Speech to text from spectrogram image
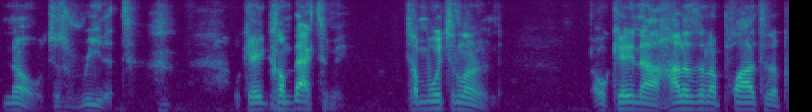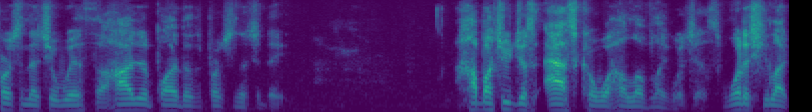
no, just read it. Okay. Come back to me. Tell me what you learned. Okay. Now, how does it apply to the person that you're with or how does it apply to the person that you date? How about you just ask her what her love language is? What does she like?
